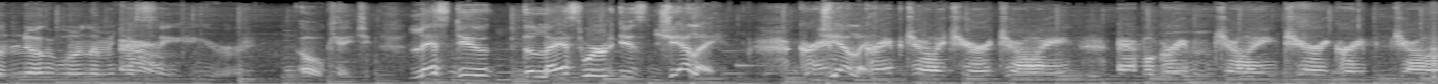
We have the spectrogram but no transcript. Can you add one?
another one. Let me just Ah. see here. Okay, let's do the last word is jelly. Grape, Jelly. Grape jelly, cherry jelly, apple grape jelly, cherry grape jelly.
